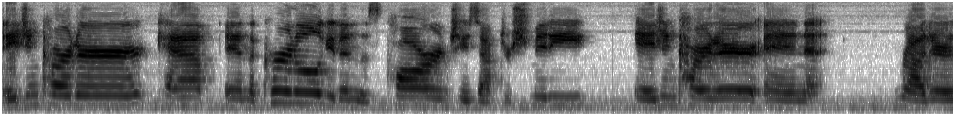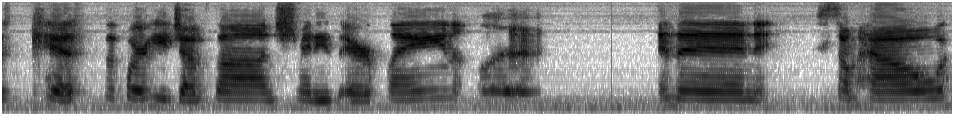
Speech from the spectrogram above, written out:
Agent Carter, Cap, and the Colonel get in this car and chase after Schmitty. Agent Carter and Roger's kiss before he jumps on Schmitty's airplane. And then somehow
